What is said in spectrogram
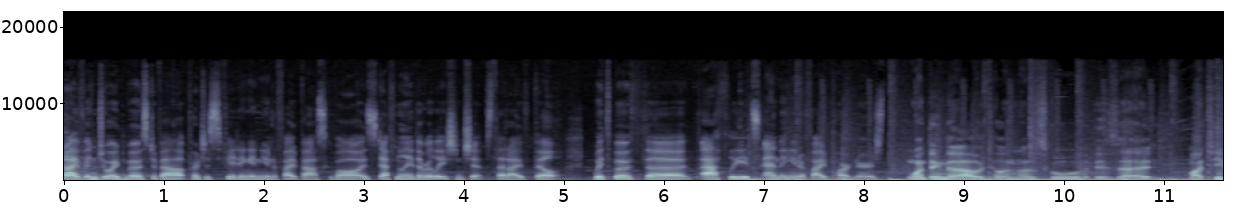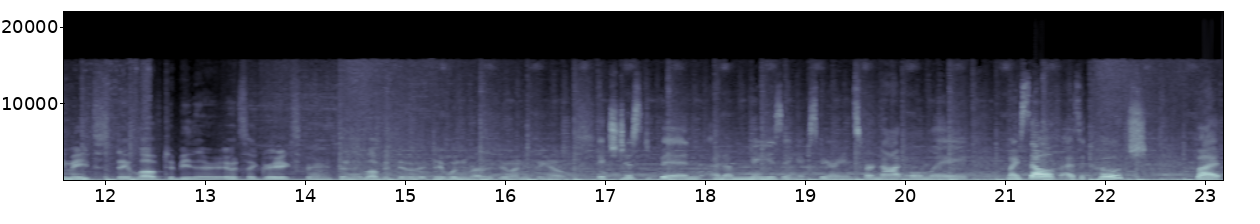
What I've enjoyed most about participating in Unified Basketball is definitely the relationships that I've built with both the athletes and the Unified partners. One thing that I would tell another school is that my teammates, they love to be there. It's a great experience and they love to do it. They wouldn't rather do anything else. It's just been an amazing experience for not only myself as a coach, but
